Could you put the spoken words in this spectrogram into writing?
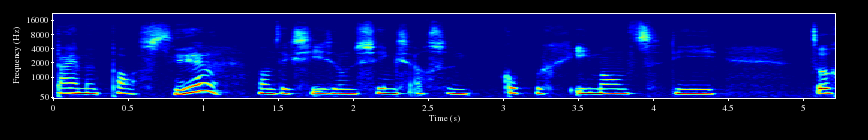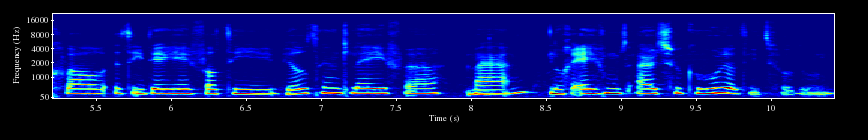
bij me past. Ja. Want ik zie zo'n Sphinx als een koppig iemand die toch wel het idee heeft wat hij wilt in het leven. Maar Mhm. nog even moet uitzoeken hoe dat hij het wil doen.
